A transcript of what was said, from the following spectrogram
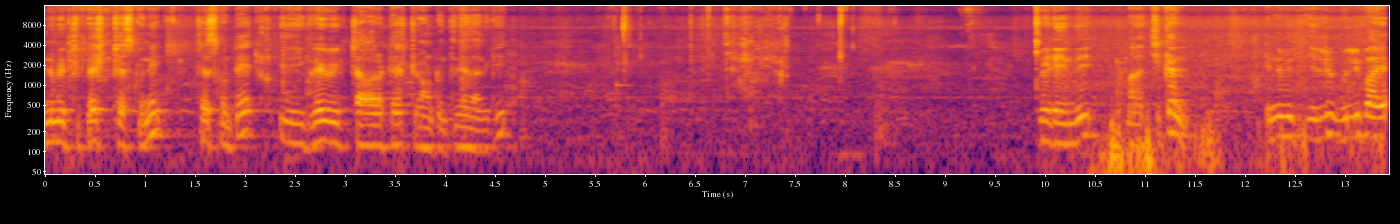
ఎండుమిర్చి పేస్ట్ చేసుకుని చేసుకుంటే ఈ గ్రేవీ చాలా టేస్ట్గా ఉంటుంది తినేదానికి. రెడీ అయింది. మన చికెన్ ఎండుమిర్చి ఎల్లు ఉల్లిపాయ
